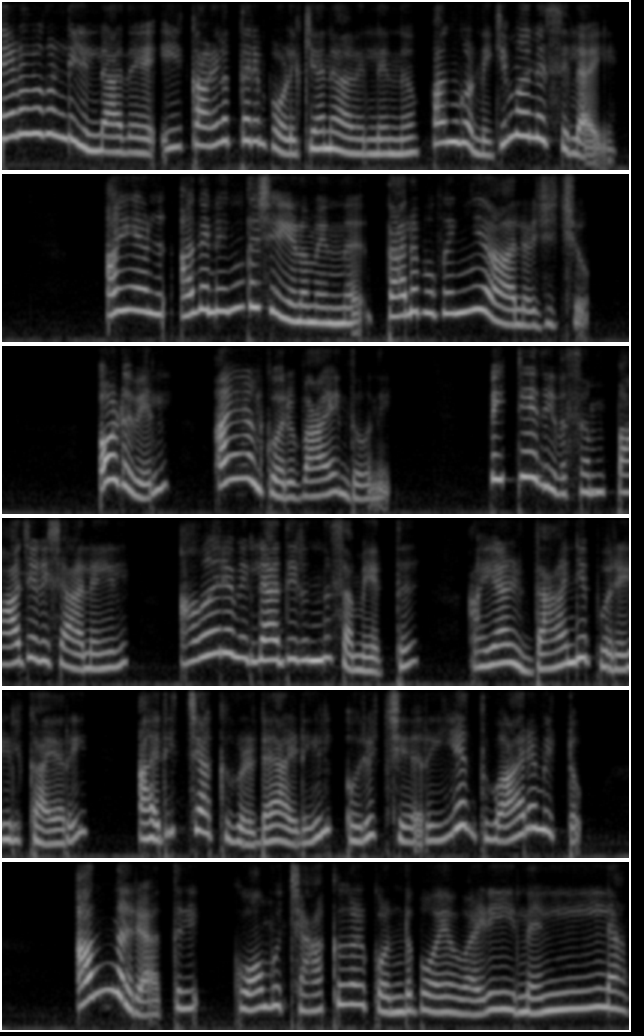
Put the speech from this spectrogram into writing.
തെളിവുകളില്ലാതെ ഈ കള്ളത്തരം പൊളിക്കാനാവില്ലെന്ന് പങ്കുണ്ണിക്ക് മനസ്സിലായി. അയാൾ അതിനെന്തു ചെയ്യണമെന്ന് തലപുകഞ്ഞ് ആലോചിച്ചു. ഒടുവിൽ അയാൾക്കൊരു ഭയം തോന്നി. പിറ്റേ ദിവസം പാചകശാലയിൽ ആരുമില്ലാതിരുന്ന സമയത്ത് അയാൾ ധാന്യപ്പുരയിൽ കയറി അരിച്ചാക്കുകളുടെ അടിയിൽ ഒരു ചെറിയ ദ്വാരമിട്ടു. അന്ന് രാത്രി കോമു ചാക്കുകൾ കൊണ്ടുപോയ വഴിയിലെല്ലാം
